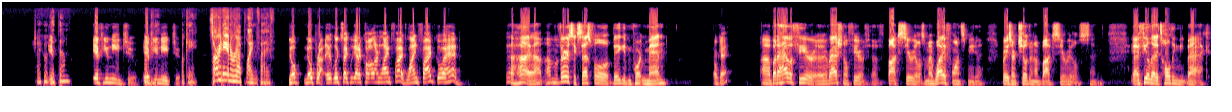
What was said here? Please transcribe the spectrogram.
Should I go If- get them? If you need to. If you need to. Okay. Sorry to interrupt, line five. Nope, no problem. It looks like we got a caller on line five. Line five, go ahead. Yeah, hi. I'm, I'm a very successful, big, important man, Okay. uh, but I have a fear, a irrational fear of, of boxed cereals, and my wife wants me to raise our children on boxed cereals, and I feel that it's holding me back.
